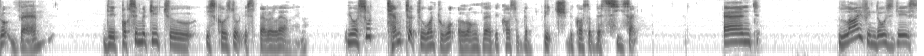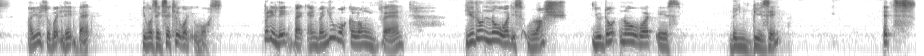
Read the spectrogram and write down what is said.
road there, the proximity to East Coast Road is parallel. You know, you are so tempted to want to walk along there because of the beach, because of the seaside. And life in those days, I use the word laid back. It was exactly what it was, very laid back. And when you walk along there, you don't know what is rush. You don't know what is being busy it's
